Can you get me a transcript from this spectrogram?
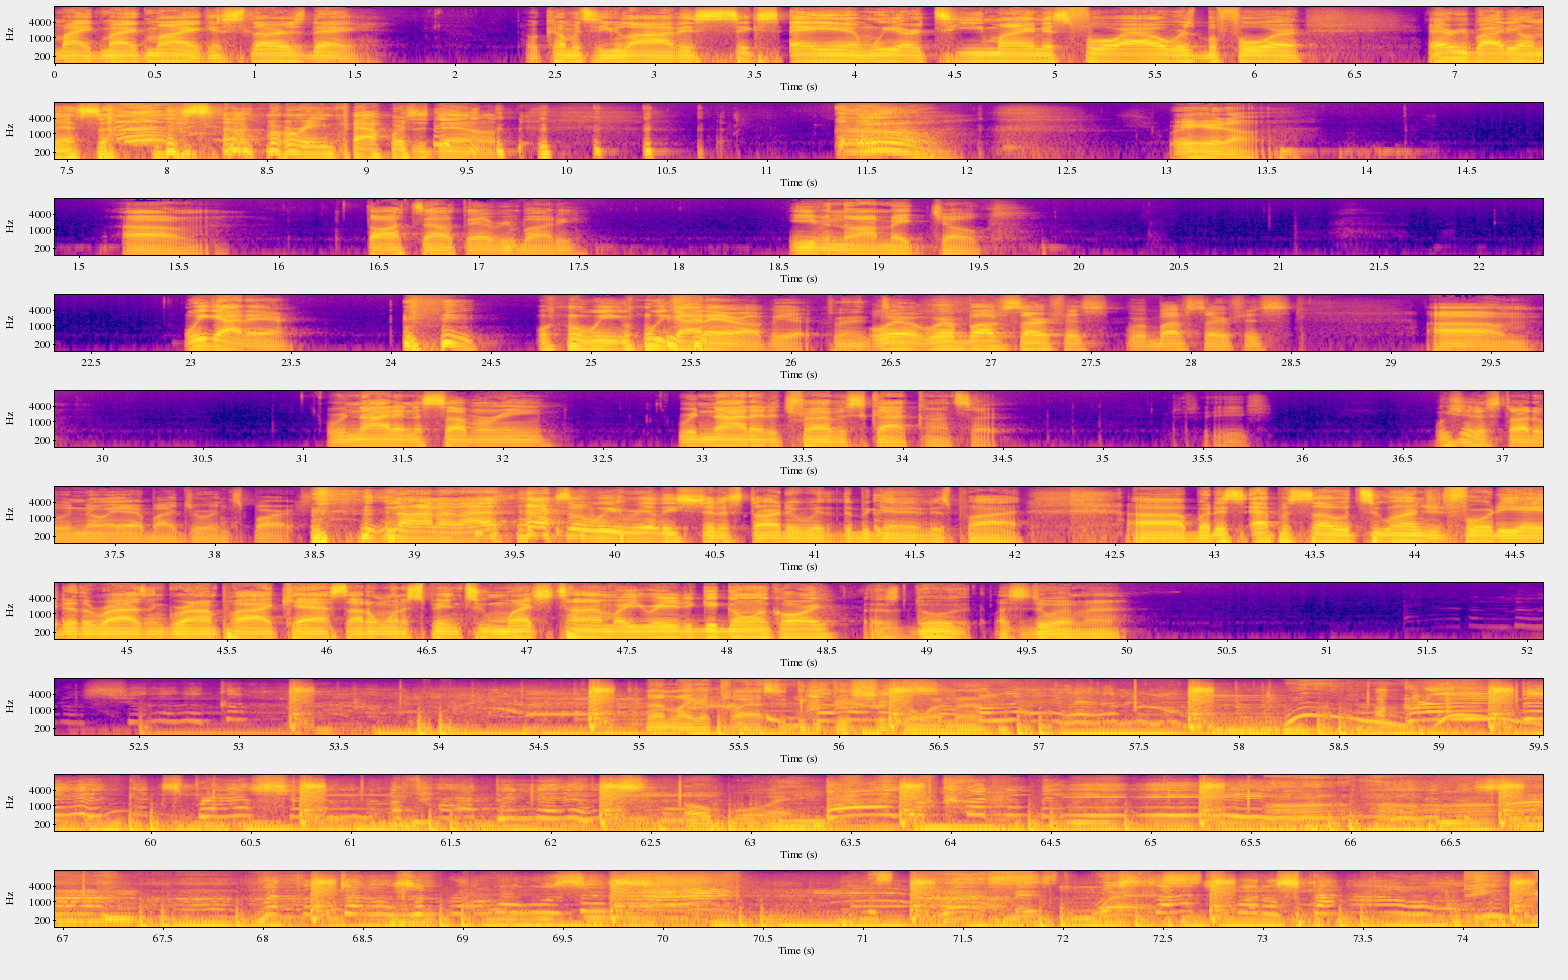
Mike, Mike, Mike, it's Thursday. We're coming to you live. It's 6 a.m. We are T minus four hours before everybody on that submarine powers down. We're here though. Um, thoughts out to everybody. Even though I make jokes. We got air. we we got air up here. We're we're above surface. We're above surface. Um, we're not in a submarine. We're not at a Travis Scott concert. Sheesh. We should have started with No Air by Jordin Sparks. no, no, no. That's, that's what we really should have started with at the beginning of this pod. Uh, but it's episode 248 of the Rise and Grind podcast. I don't want to spend too much time. Are you ready to get going, Corey? Let's do it. Let's do it, man. Nothing like a classic to get this shit going, man. A great big expression of happiness. Oh boy. Boy, you couldn't miss. Uh-huh. With a dozen roses, Mr. West. Mr. West. such would astound people.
